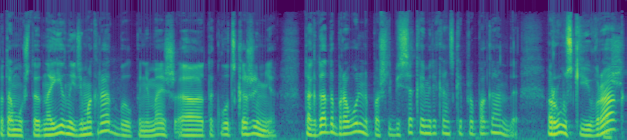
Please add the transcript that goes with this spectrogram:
потому что наивный демократ был, понимаешь. А, так вот, скажи мне, тогда добровольно пошли без всякой американской пропаганды. Русский враг, Паш,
